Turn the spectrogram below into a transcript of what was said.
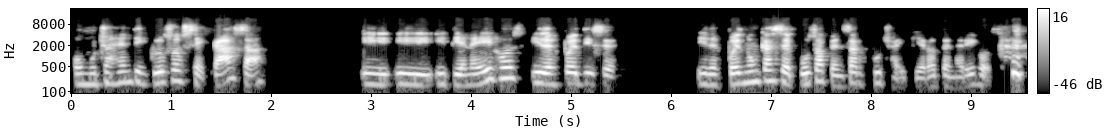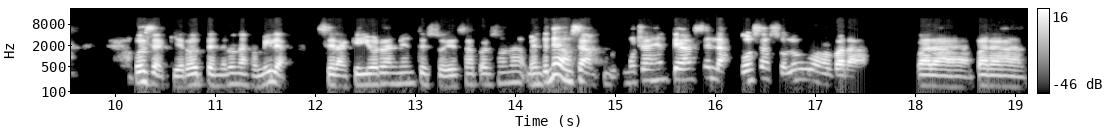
O mucha gente incluso se casa y, y, tiene hijos y después dice, y después nunca se puso a pensar, pucha, y quiero tener hijos. o sea, quiero tener una familia. ¿Será que yo realmente soy esa persona? ¿Me entendés? O sea, mucha gente hace las cosas solo para, para, para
